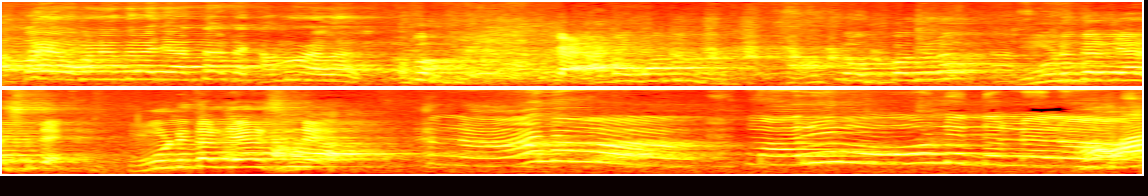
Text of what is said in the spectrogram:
అబ్బాయి ఒక నిద్ర చేస్తాట ఖమ్మం వెళ్ళాలి షాప్లో ఒప్పుకోగలరా మూడు ఇద్దరు చేయాల్సిందే మూడు ఇద్దరు చేయాల్సిందే నానమ్మ మరి మూడు ఆ?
